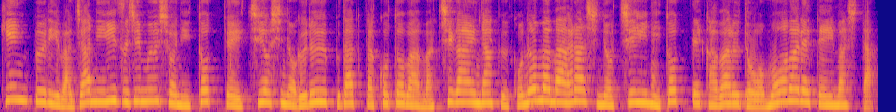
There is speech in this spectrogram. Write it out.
キンプリはジャニーズ事務所にとって一押しのグループだったことは間違いなくこのまま嵐の地位にとって変わると思われていました。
